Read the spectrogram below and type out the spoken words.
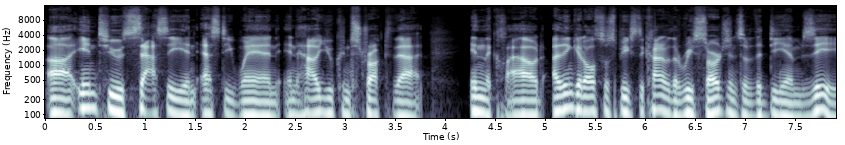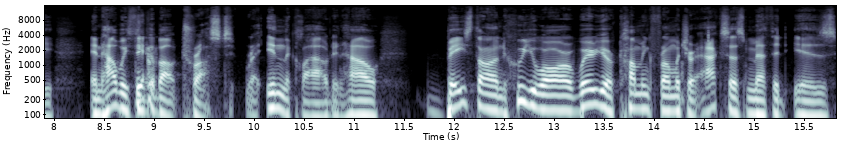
uh, into SASE and SD WAN and how you construct that in the cloud. I think it also speaks to kind of the resurgence of the DMZ and how we think yeah. about trust right in the cloud and how based on who you are, where you're coming from, what your access method is,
